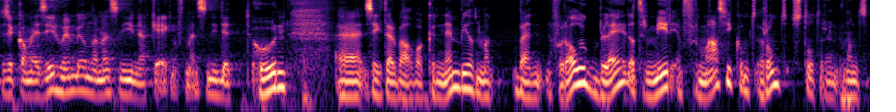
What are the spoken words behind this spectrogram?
Dus ik kan mij zeer goed inbeelden dat mensen die hier naar kijken of mensen die dit horen, eh, zich daar wel wat kunnen inbeelden. Maar ik ben vooral ook blij dat er meer informatie komt rond stotteren. Want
